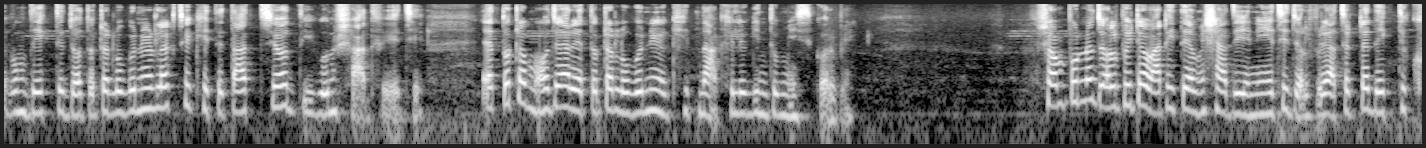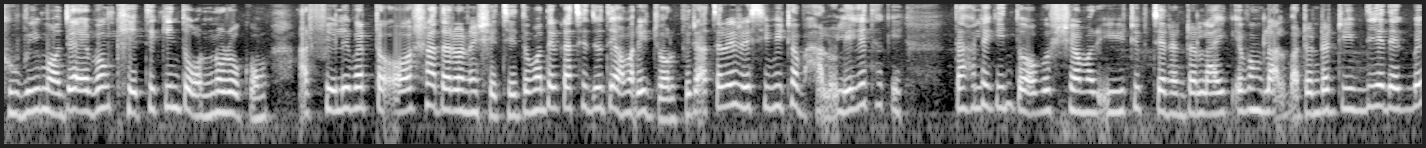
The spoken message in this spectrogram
এবং দেখতে যতটা লোভনীয় লাগছে, খেতে তার চেয়েও দ্বিগুণ স্বাদ হয়েছে। এতটা মজা আর এতটা লোভনীয় খিত না খেলে কিন্তু মিস করবে। সম্পূর্ণ জলপিটা বাটিতে আমি সাজিয়ে নিয়েছি। জলপির আচারটা দেখতে খুবই মজা এবং খেতে কিন্তু অন্যরকম। আর ফ্লেভারটা অসাধারণ এসেছে। তোমাদের কাছে যদি আমার এই জলপির আচারের রেসিপিটা ভালো লেগে থাকে, তাহলে কিন্তু অবশ্যই আমার ইউটিউব চ্যানেলটা লাইক এবং লাল বাটনটা টিপ দিয়ে দেখবে।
